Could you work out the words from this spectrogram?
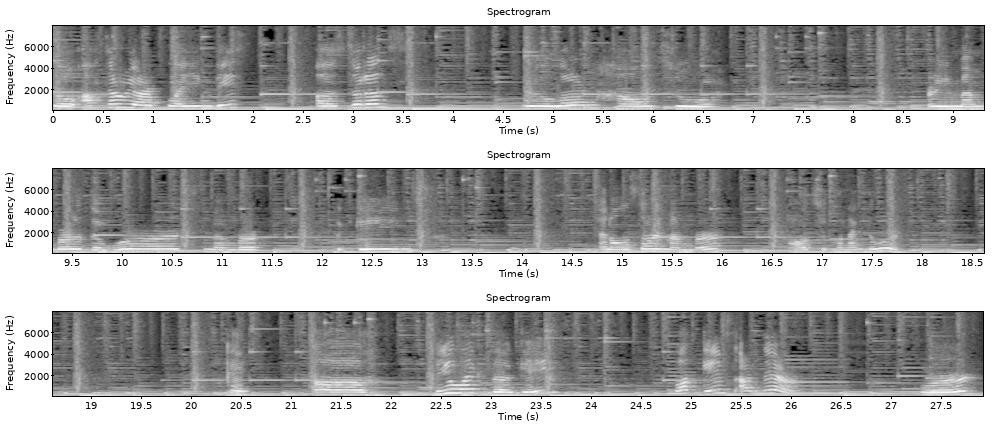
So after we are playing this, uh, students will learn how to remember the words, remember the games, and also remember how to connect the words. Okay. Uh, do you like the game? What games are there? Word,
